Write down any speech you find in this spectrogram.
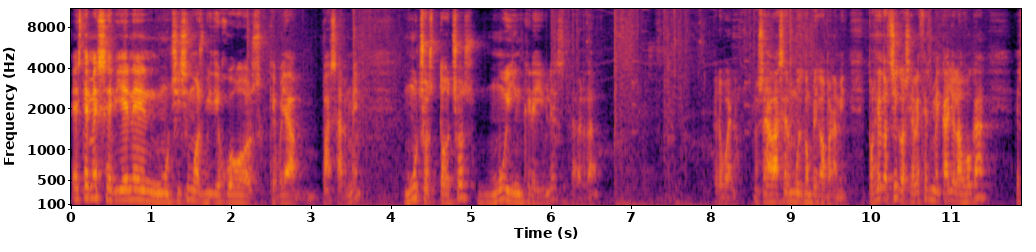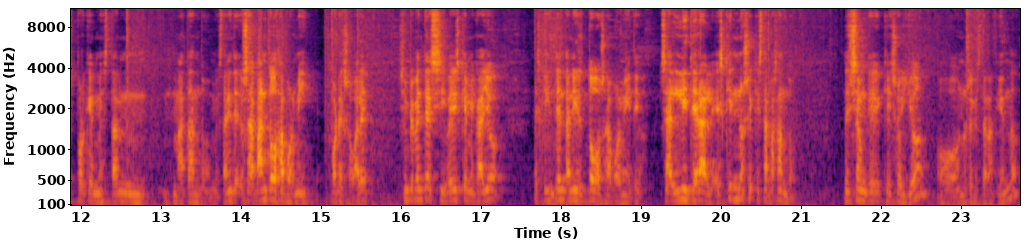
Este mes se vienen muchísimos videojuegos que voy a pasarme. Muchos tochos, muy increíbles, la verdad. Pero bueno, o sea, va a ser muy complicado para mí. Por cierto, chicos, si a veces me callo la boca es porque me están matando. Me están o sea, van todos a por mí. Por eso, ¿vale? Simplemente si veis que me callo, es que intentan ir todos a por mí, tío. O sea, literal, es que no sé qué está pasando. No sé si saben que, que soy yo o no sé qué están haciendo.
